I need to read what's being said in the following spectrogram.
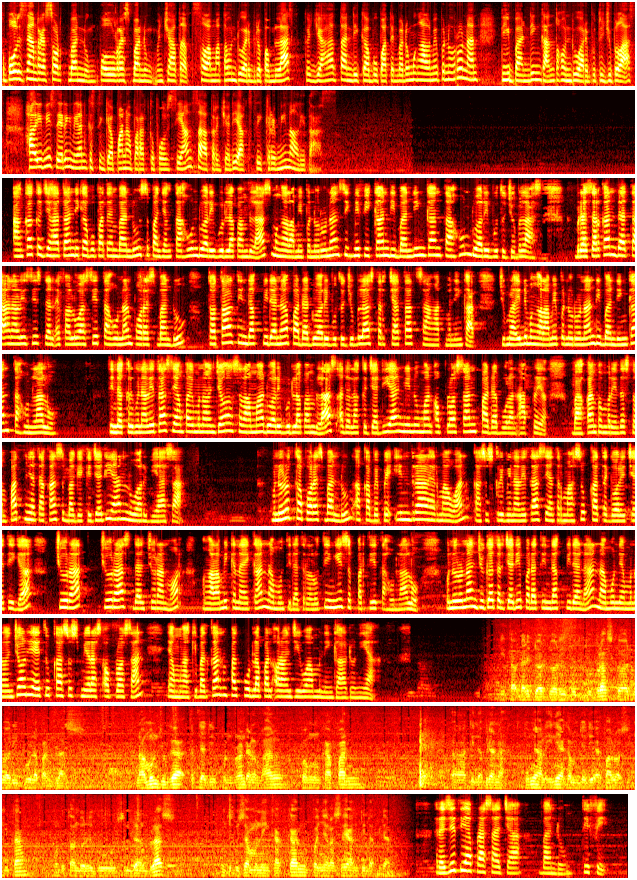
Kepolisian Resort Bandung, Polres Bandung mencatat selama tahun 2018 kejahatan di Kabupaten Bandung mengalami penurunan dibandingkan tahun 2017. Hal ini seiring dengan kesigapan aparat kepolisian saat terjadi aksi kriminalitas. Angka kejahatan di Kabupaten Bandung sepanjang tahun 2018 mengalami penurunan signifikan dibandingkan tahun 2017. Berdasarkan data analisis dan evaluasi tahunan Polres Bandung, total tindak pidana pada 2017 tercatat sangat meningkat. Jumlah ini mengalami penurunan dibandingkan tahun lalu. Tindak kriminalitas yang paling menonjol selama 2018 adalah kejadian minuman oplosan pada bulan April. Bahkan pemerintah setempat menyatakan sebagai kejadian luar biasa. Menurut Kapolres Bandung, AKBP Indra Hermawan, kasus kriminalitas yang termasuk kategori C3, curat, curas, dan curanmor mengalami kenaikan namun tidak terlalu tinggi seperti tahun lalu. Penurunan juga terjadi pada tindak pidana namun yang menonjol yaitu kasus miras oplosan yang mengakibatkan 48 orang jiwa meninggal dunia. Dari 2017 ke 2018. Namun juga terjadi penurunan dalam hal pengungkapan uh, tindak pidana. Tentunya hal ini akan menjadi evaluasi kita untuk tahun 2019 untuk bisa meningkatkan penyelesaian tindak pidana. Rezitia Prasaja, Bandung TV.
